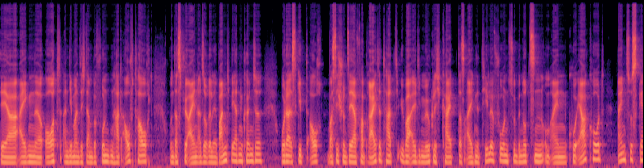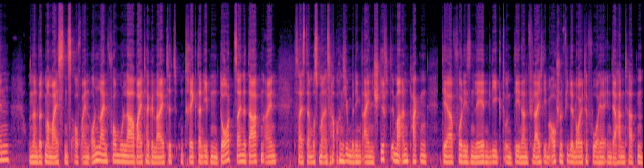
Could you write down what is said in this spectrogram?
der eigene Ort, an dem man sich dann befunden hat, auftaucht und das für einen also relevant werden könnte. Oder es gibt auch, was sich schon sehr verbreitet hat, überall die Möglichkeit, das eigene Telefon zu benutzen, um einen QR-Code einzuscannen und dann wird man meistens auf ein Online-Formular weitergeleitet und trägt dann eben dort seine Daten ein. Das heißt, da muss man also auch nicht unbedingt einen Stift immer anpacken, der vor diesen Läden liegt und den dann vielleicht eben auch schon viele Leute vorher in der Hand hatten.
